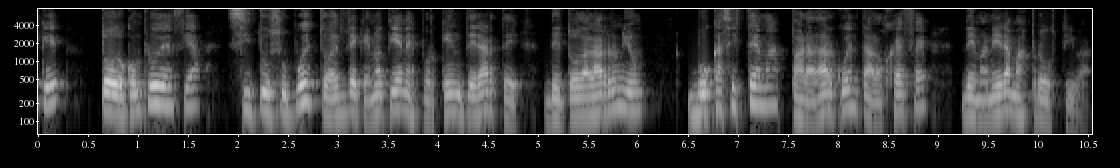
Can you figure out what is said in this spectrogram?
que todo con prudencia. Si tu supuesto es de que no tienes por qué enterarte de toda la reunión, busca sistemas para dar cuenta a los jefes de manera más productiva.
